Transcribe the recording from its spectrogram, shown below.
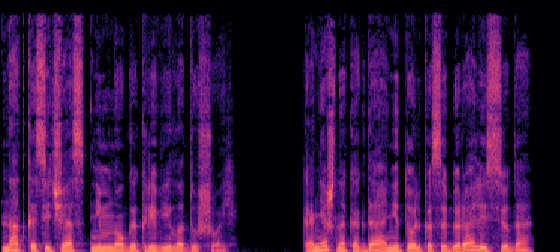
Надка сейчас немного кривила душой. Конечно, когда они только собирались сюда,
